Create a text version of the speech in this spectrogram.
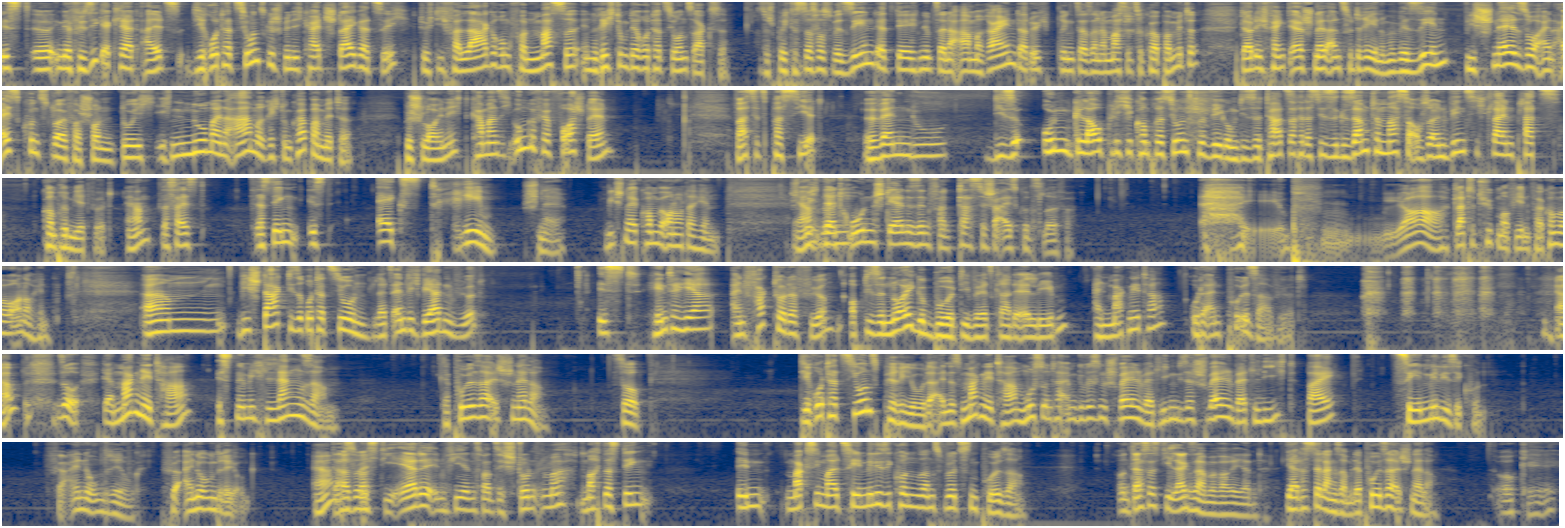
ist äh, in der Physik erklärt als die Rotationsgeschwindigkeit steigert sich durch die Verlagerung von Masse in Richtung der Rotationsachse. Also sprich, das ist das, was wir sehen. Der, der nimmt seine Arme rein, dadurch bringt er seine Masse zur Körpermitte, dadurch fängt er schnell an zu drehen. Und wenn wir sehen, wie schnell so ein Eiskunstläufer schon durch, ich nehme nur meine Arme Richtung Körpermitte beschleunigt, kann man sich ungefähr vorstellen, was jetzt passiert, wenn du diese unglaubliche Kompressionsbewegung, diese Tatsache, dass diese gesamte Masse auf so einen winzig kleinen Platz komprimiert wird. Ja? Das heißt, das Ding ist extrem schnell. Wie schnell kommen wir auch noch dahin? Sprich, denn- Neutronensterne sind fantastische Eiskunstläufer. ja, glatte Typen auf jeden Fall, kommen wir aber auch noch hin. Ähm, wie stark diese Rotation letztendlich werden wird, ist hinterher ein Faktor dafür, ob diese Neugeburt, die wir jetzt gerade erleben, ein Magnetar oder ein Pulsar wird. ja, so, der Magnetar ist nämlich langsam. Der Pulsar ist schneller. So, die Rotationsperiode eines Magnetar muss unter einem gewissen Schwellenwert liegen. Dieser Schwellenwert liegt bei 10 Millisekunden Für eine Umdrehung. für eine Umdrehung. Ja, Das, also was die Erde in 24 Stunden macht. macht das Ding in maximal 10 Millisekunden, sonst wird es ein Pulsar. Und das ist die langsame Variante. Ja, das ist der langsame. Der Pulsar ist schneller. Okay.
